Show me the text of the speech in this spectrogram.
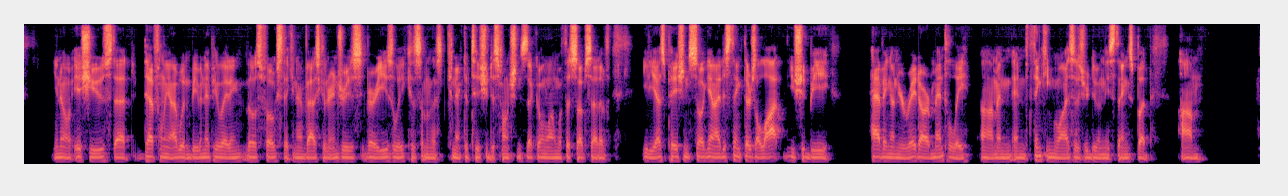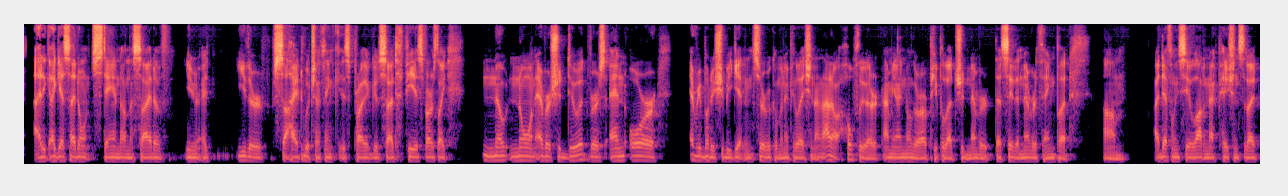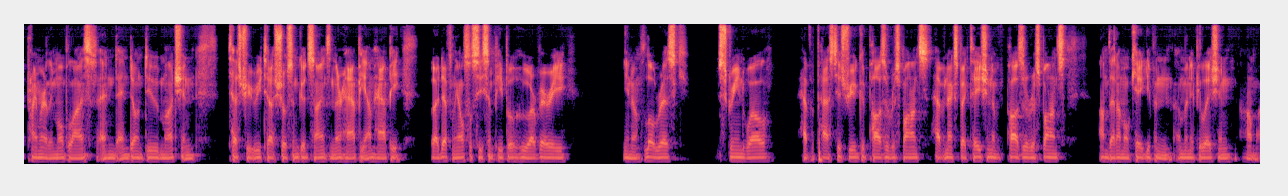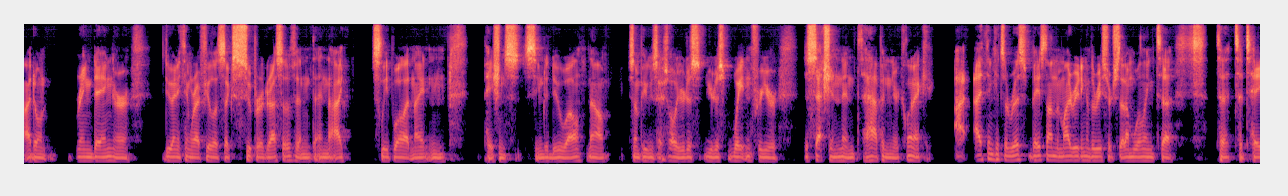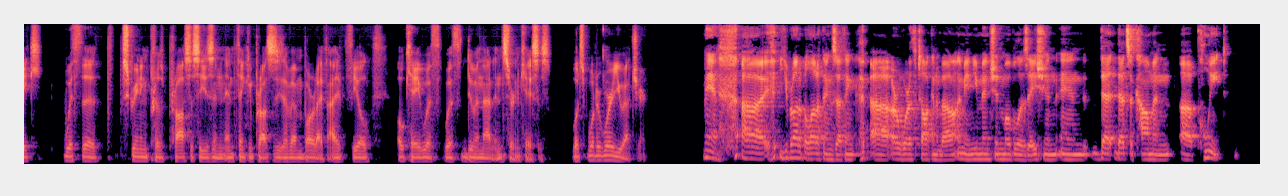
you know, issues that definitely I wouldn't be manipulating those folks. They can have vascular injuries very easily because some of the connective tissue dysfunctions that go along with a subset of EDS patients. So again, I just think there's a lot you should be having on your radar mentally um, and and thinking wise as you're doing these things. But um, I, I, guess I don't stand on the side of you know either side, which I think is probably a good side to be as far as like no no one ever should do it versus and or everybody should be getting cervical manipulation. And I don't hopefully there I mean I know there are people that should never that say the never thing, but um, I definitely see a lot of neck patients that I primarily mobilize and and don't do much and test treat retest show some good signs and they're happy. I'm happy. But I definitely also see some people who are very, you know, low risk, screened well, have a past history, a good positive response, have an expectation of positive response, um, that I'm okay given a manipulation. Um, I don't ring ding or do anything where I feel it's like super aggressive and, and I sleep well at night and patients seem to do well. Now, some people say, "Oh, you're just you're just waiting for your dissection and to happen in your clinic." I, I think it's a risk based on my reading of the research that I'm willing to to to take with the screening processes and, and thinking processes on board, I, I, feel okay with with doing that in certain cases. What's what? Are, where are you at, Jared? Man, uh, you brought up a lot of things I think uh, are worth talking about. I mean, you mentioned mobilization, and that that's a common uh, point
